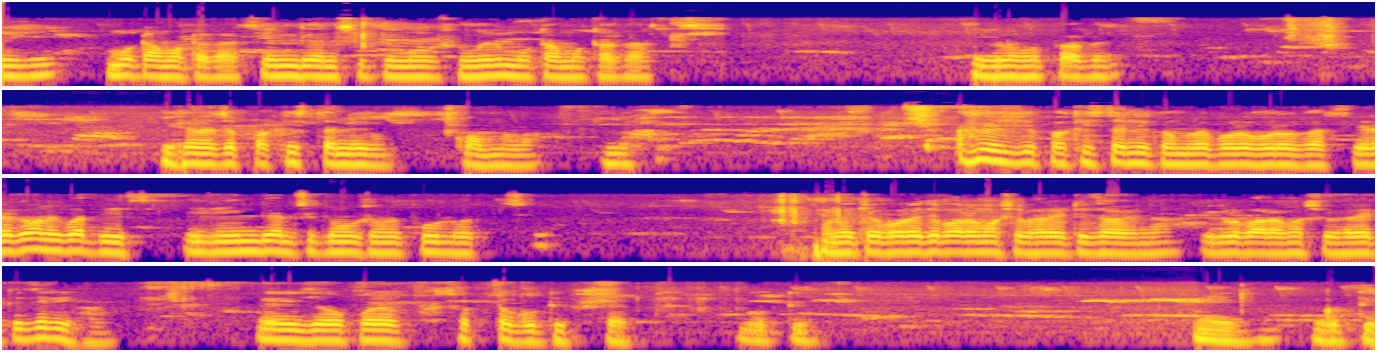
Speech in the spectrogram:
এই যে মোটা মোটা গাছ ইন্ডিয়ান সিকিম মৌসুমের মোটা মোটা গাছ, এগুলো পাবেন। এখানে আছে পাকিস্তানি কমলা এই যে পাকিস্তানি কমলা বড় বড় গাছ এর আগে অনেকবার দিয়েছি এই যে ইন্ডিয়ান সিকিম মৌসুমে ফুল হচ্ছে। অনেকে বলে যে বারো মাসে ভ্যারাইটিস হয় না। এগুলো বারো মাসে ভ্যারাইটিসেরই হয়। এই যে ওপরে ছোট্ট গুটি set, গুটি। এই গুটি।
